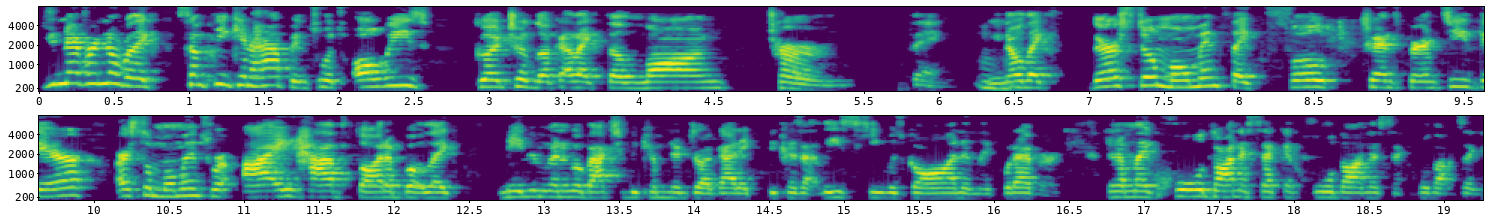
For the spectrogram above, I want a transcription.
you never know. Like something can happen, so it's always good to look at like the long term thing. Mm-hmm. You know, like there are still moments, like full transparency, there are still moments where I have thought about like maybe I'm gonna go back to becoming a drug addict because at least he was gone and like whatever. Then I'm like, hold on a second, hold on a second, hold on a second.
